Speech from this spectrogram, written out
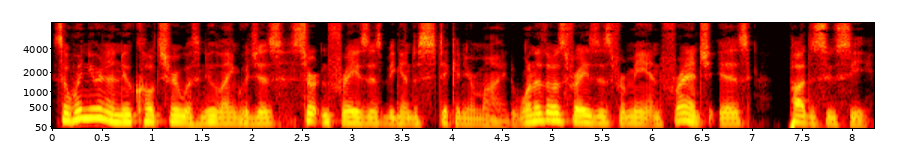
So, when you're in a new culture with new languages, certain phrases begin to stick in your mind. One of those phrases for me in French is pas de souci.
